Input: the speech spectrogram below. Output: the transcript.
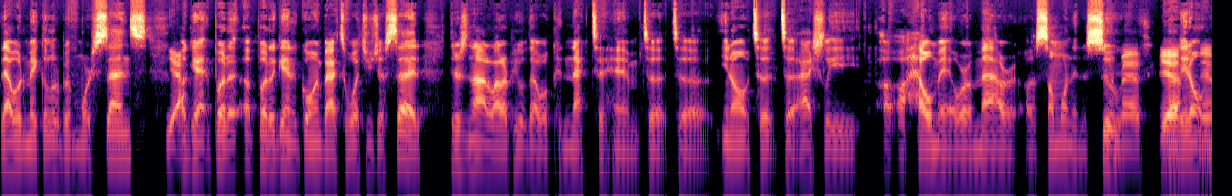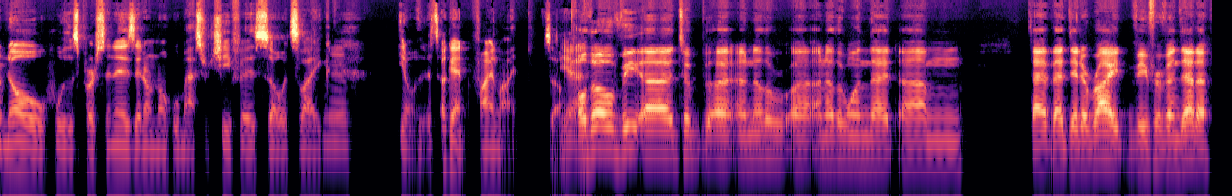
that would make a little bit more sense. yeah Again, but uh, but again, going back to what you just said, there's not a lot of people that will connect to him to to you know to to actually a, a helmet or a mat or uh, someone in a suit. Math. when yeah they don't yeah, know who this person is. They don't know who Master Chief is. So it's like yeah. you know, it's again fine line. So Yeah. although v uh to uh, another uh, another one that um that that did it right v for vendetta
